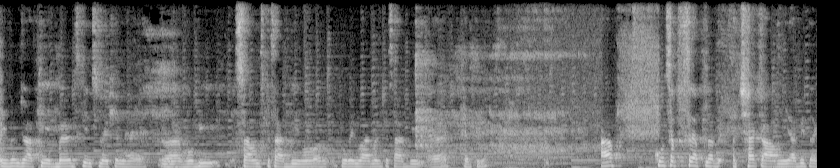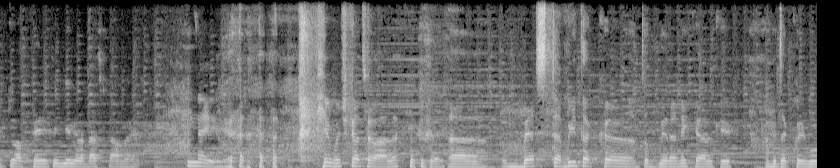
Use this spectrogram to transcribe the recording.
इवन जो आपकी एक बर्ड्स की इंस्टॉलेशन है हम्म। वो भी साउंड्स के साथ भी वो और पूरे इन्वायरमेंट के साथ भी करती है। आपको सबसे अपना अच्छा काम या अभी तक जो आप कहें कि ये मेरा बेस्ट काम है। नहीं। ये मुश्किल सवाल है। बेस्ट अभी तक तो मेरा नहीं ख्याल कि अभी तक कोई वो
